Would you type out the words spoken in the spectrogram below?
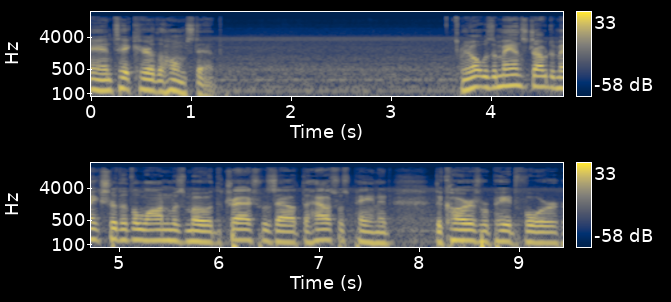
and take care of the homestead. You know, it was a man's job to make sure that the lawn was mowed, the trash was out, the house was painted, the cars were paid for,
